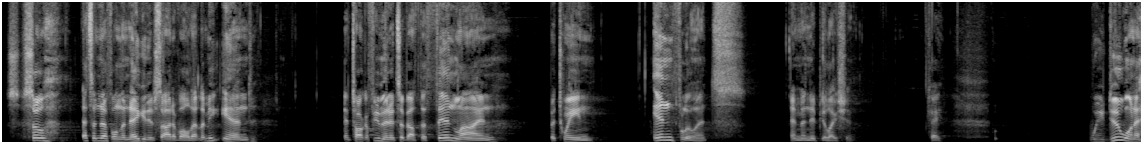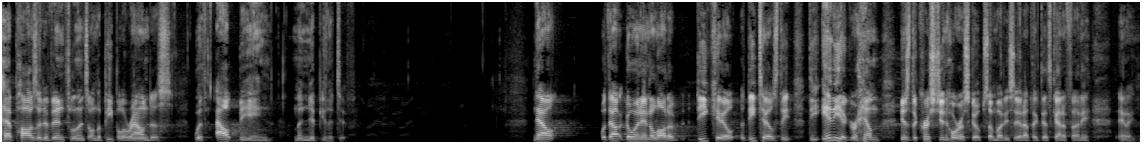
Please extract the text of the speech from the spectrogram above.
So that's enough on the negative side of all that. Let me end and talk a few minutes about the thin line between influence and manipulation. Okay? We do want to have positive influence on the people around us without being manipulative. Now, without going in a lot of detail, details, the, the Enneagram is the Christian horoscope, somebody said. I think that's kind of funny. Anyway,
